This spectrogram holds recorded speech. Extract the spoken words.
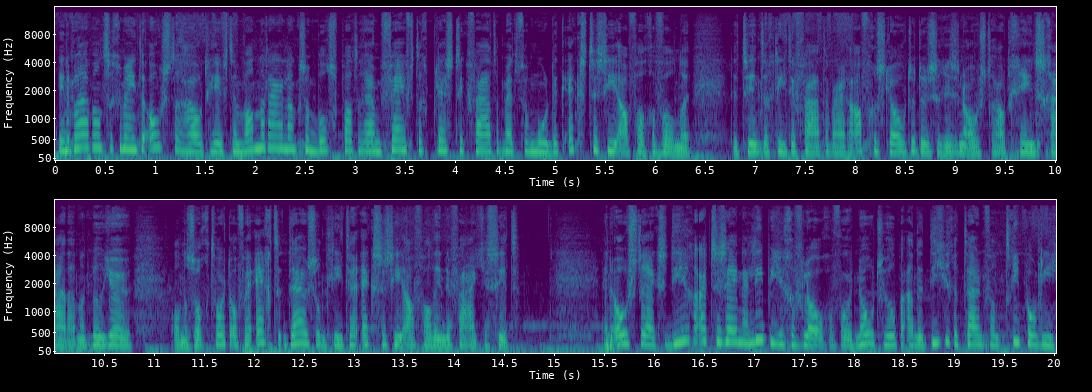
In de Brabantse gemeente Oosterhout heeft een wandelaar langs een bospad ruim 50 plastic vaten met vermoedelijk ecstasy-afval gevonden. De 20 liter vaten waren afgesloten, dus er is in Oosterhout geen schade aan het milieu. Onderzocht wordt of er echt 1000 liter ecstasy-afval in de vaatjes zit. En Oostenrijkse dierenartsen zijn naar Libië gevlogen... voor noodhulp aan de dierentuin van Tripoli.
